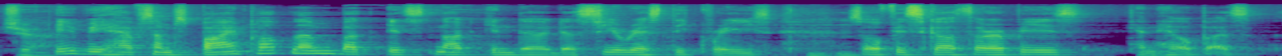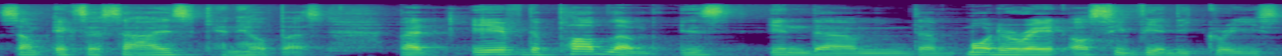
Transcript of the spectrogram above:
Sure. If we have some spine problem, but it's not in the, the serious degrees, mm-hmm. so physical therapies can help us. Some exercise can help us. But if the problem is in the, um, the moderate or severe degrees,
